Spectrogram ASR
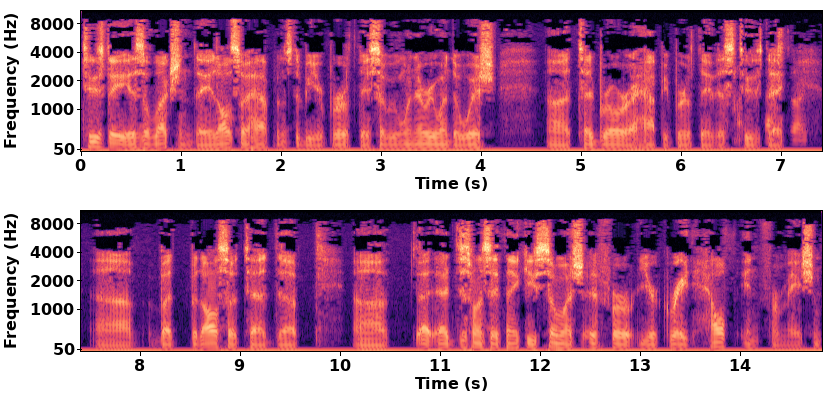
Tuesday is election day. It also happens to be your birthday, so we want everyone to wish, uh, Ted Broer a happy birthday this Tuesday. Uh, but, but also, Ted, uh, uh, I, I just want to say thank you so much for your great health information.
